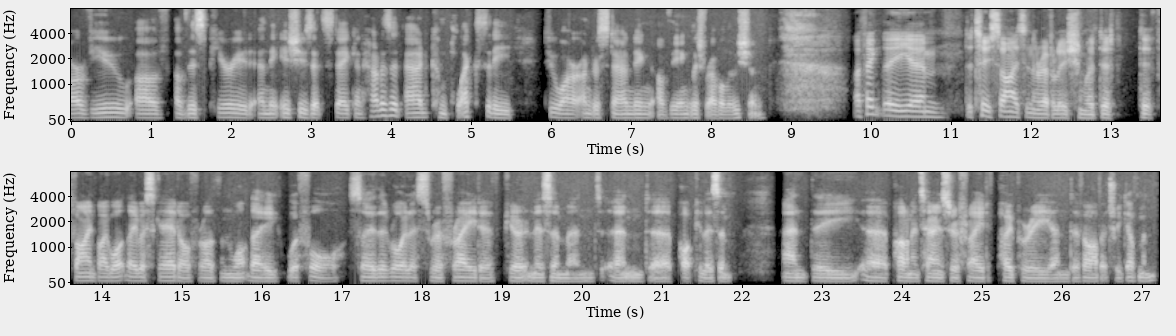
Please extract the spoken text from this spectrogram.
our view of of this period and the issues at stake, and how does it add complexity to our understanding of the English Revolution? I think the um, the two sides in the revolution were di- defined by what they were scared of rather than what they were for. So the royalists were afraid of Puritanism and and uh, populism, and the uh, parliamentarians were afraid of popery and of arbitrary government.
